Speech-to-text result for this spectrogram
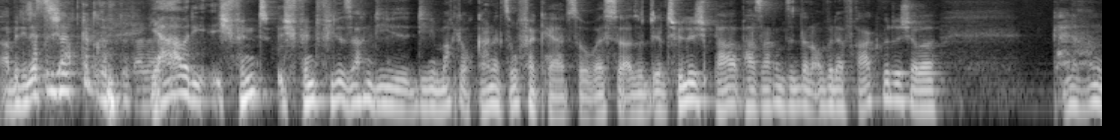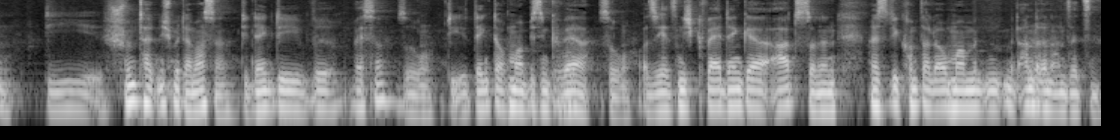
Aber die Ist lässt sich halt, abgedriftet, Alter. Ja, aber die, ich finde ich find viele Sachen, die, die macht auch gar nicht so verkehrt, so, weißt du. Also natürlich, ein paar, paar Sachen sind dann auch wieder fragwürdig, aber keine Ahnung. Die schwimmt halt nicht mit der Masse. Die denkt, die, will- weißt du, so, die denkt auch mal ein bisschen quer, so. Also jetzt nicht Querdenkerart, sondern, weißt du, die kommt halt auch mal mit, mit anderen Ansätzen.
